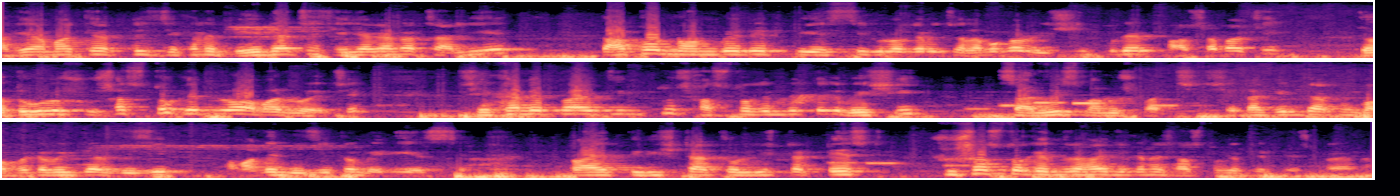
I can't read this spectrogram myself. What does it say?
আগে আমাকে অ্যাটলিস্ট যেখানে বেড আছে সেই জায়গাটা চালিয়ে, তারপর নন বেডেড পিএসসিগুলোকে আমি চালাবো। কারণ ঋষিপুরের পাশাপাশি যতগুলো সুস্বাস্থ্য কেন্দ্র আমার রয়েছে, সেখানে প্রায় কিন্তু স্বাস্থ্যকেন্দ্রের থেকে বেশি সার্ভিস মানুষ পাচ্ছে। সেটা কিন্তু এখন গভর্নমেন্ট অফ ইন্ডিয়ার ভিজিট আমাদের ভিজিটও বেরিয়ে এসছে। প্রায় তিরিশটা, চল্লিশটা টেস্ট সুস্বাস্থ্য কেন্দ্রে হয় যেখানে স্বাস্থ্যকেন্দ্রে টেস্ট হয় না।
